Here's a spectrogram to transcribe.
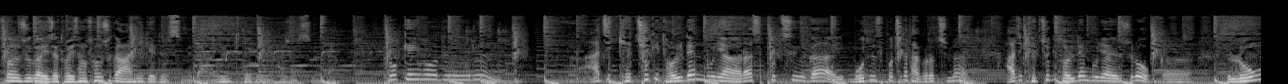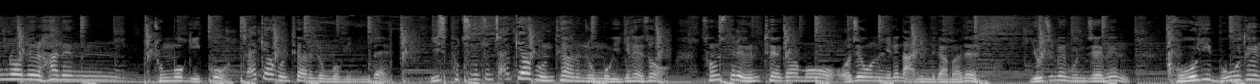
선수가 이제 더 이상 선수가 아니게 됐습니다. 은퇴를 하셨습니다. 프로게이머들은 아직 개척이 덜 된 분야라 스포츠가 모든 스포츠가 다 그렇지만 아직 개척이 덜 된 분야일수록 어, 롱런을 하는 종목이 있고 짧게 하고 은퇴하는 종목이 있는데 이 스포츠는 좀 짧게 하고 은퇴하는 종목이긴 해서 선수들의 은퇴가 뭐 어제 오는 일은 아닙니다만은 요즘의 문제는 거의 모든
